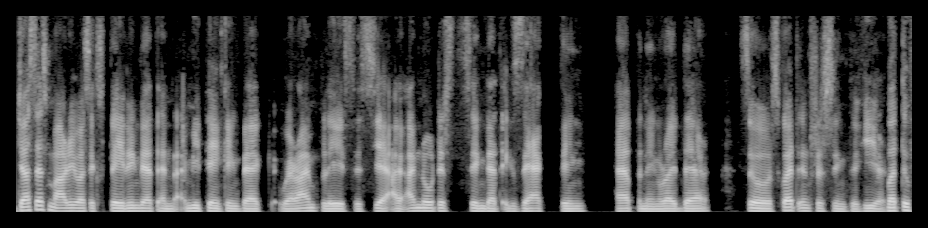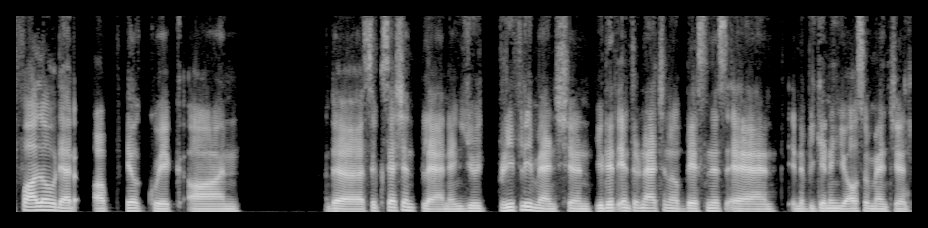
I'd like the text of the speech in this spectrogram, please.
just as mario was explaining that and me thinking back where i'm placed is yeah I, i'm noticing that exact thing happening right there. So it's quite interesting to hear. But to follow that up real quick on the succession plan and you briefly mentioned you did international business and in the beginning you also mentioned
